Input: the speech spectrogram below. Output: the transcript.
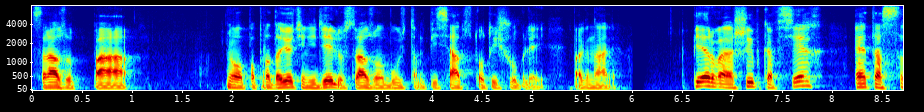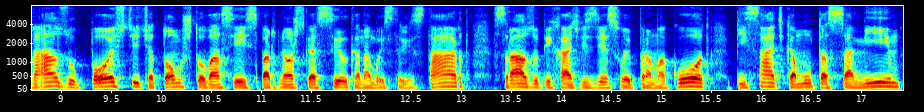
сразу по, ну, попродаете неделю, сразу будет там 50-100 тысяч рублей. Погнали. Первая ошибка всех – это сразу постить о том, что у вас есть партнерская ссылка на быстрый старт, сразу пихать везде свой промокод, писать кому-то самим,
